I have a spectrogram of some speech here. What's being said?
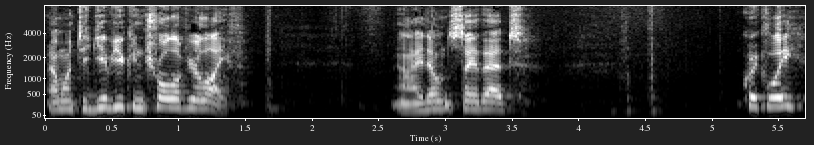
I want to give you control of your life. And I don't say that quickly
